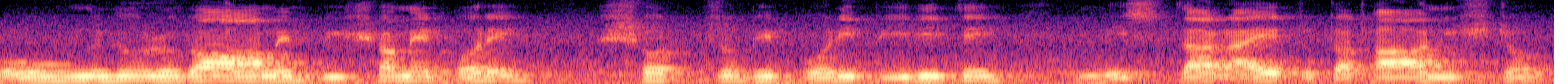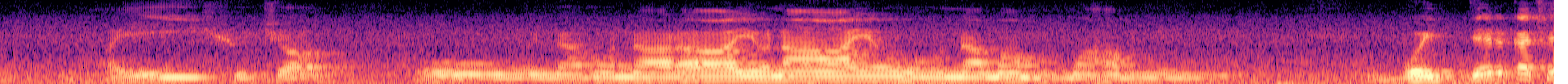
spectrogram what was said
ওম দুর্গমে বিষমে ঘরে, শত্রু বিপরিপীড়িতে নিস্তারায় তু তথা নিষ্ঠ, ভয়েই শুচ। ওম নমো নারায়ণায় নমঃ বৈদ্যের কাছে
